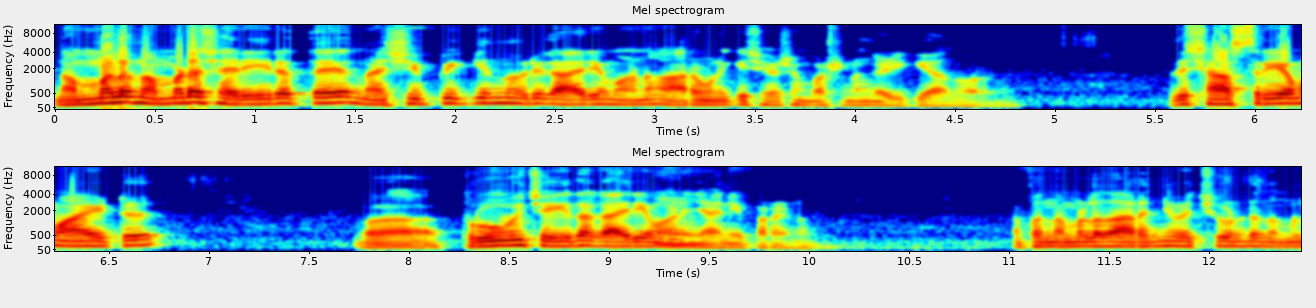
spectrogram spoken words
നമ്മൾ നമ്മുടെ ശരീരത്തെ നശിപ്പിക്കുന്ന ഒരു കാര്യമാണ് ആറു മണിക്ക് ശേഷം ഭക്ഷണം കഴിക്കുക എന്ന് പറയുന്നത് ഇത് ശാസ്ത്രീയമായിട്ട് പ്രൂവ് ചെയ്ത കാര്യമാണ് ഞാൻ ഈ പറയുന്നത് അപ്പം നമ്മളത് അറിഞ്ഞു വെച്ചുകൊണ്ട് നമ്മൾ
